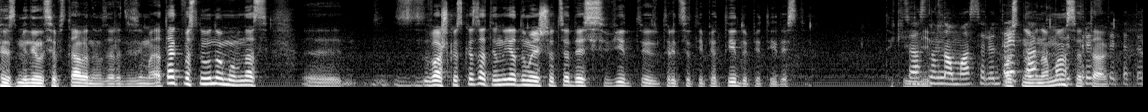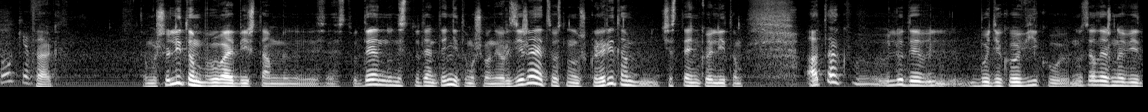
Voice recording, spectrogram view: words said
не змінилися обставини, зараз зима. А так в основному в нас е, важко сказати, ну я думаю, що це десь від е, 35 до 50. Такий Це вік. основна маса людей. Основна так? маса, від так. років. Так. Тому що літом буває більш там е, студент, ну не студенти, ні, тому що вони роз'їжджаються, в основному школярі там частенько літом. А так люди будь-якого віку, ну залежно від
